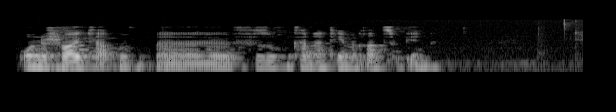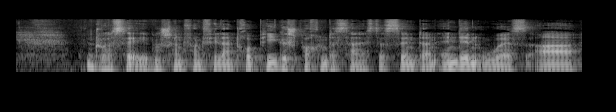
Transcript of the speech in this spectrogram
ohne Scheuklappen äh, versuchen kann, an Themen ranzugehen. Du hast ja eben schon von Philanthropie gesprochen, das heißt, es sind dann in den USA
